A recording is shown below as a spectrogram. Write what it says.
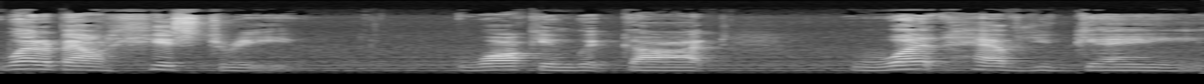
what about history? Walking with God, what have you gained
